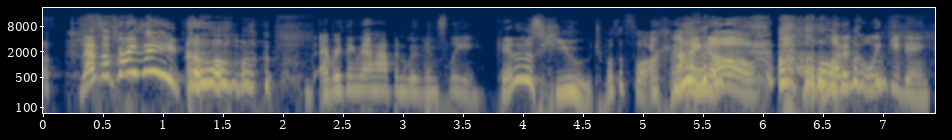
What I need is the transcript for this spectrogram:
That's so crazy. Um, Everything that happened with Vince Li. Canada's huge. What the fuck? I know. what a Um, coinky dink.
